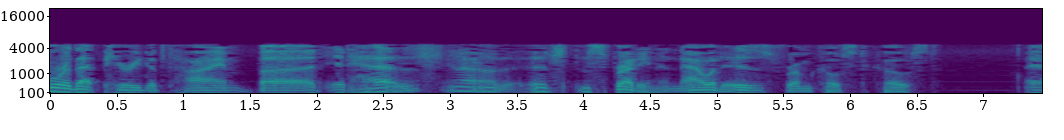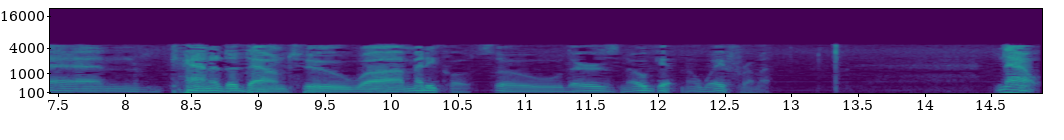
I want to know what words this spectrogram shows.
for that period of time, but it has, you know, it's been spreading, and now it is from coast to coast, and Canada down to uh, Mexico, so there's no getting away from it. Now,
